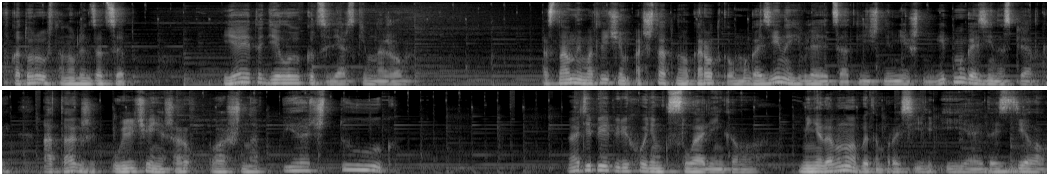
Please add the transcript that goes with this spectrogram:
в которой установлен зацеп. Я это делаю канцелярским ножом. Основным отличием от штатного короткого магазина является отличный внешний вид магазина с пяткой, а также увеличение шаров аж на 5 штук. А теперь переходим к сладенькому. Меня давно об этом просили, и я это сделал.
